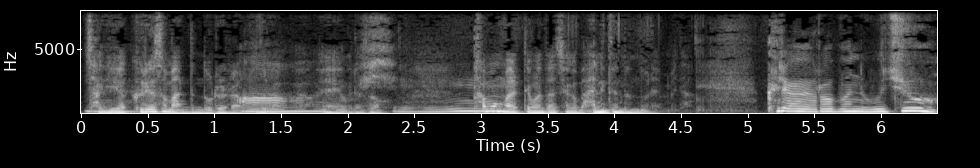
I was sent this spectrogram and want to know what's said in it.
자기가 네. 그래서 만든 노래라고 하더라고요. 아, 예, 그래서 탐험 갈 때마다 제가 많이 듣는 노래입니다. 그래요, 여러분. 우주,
